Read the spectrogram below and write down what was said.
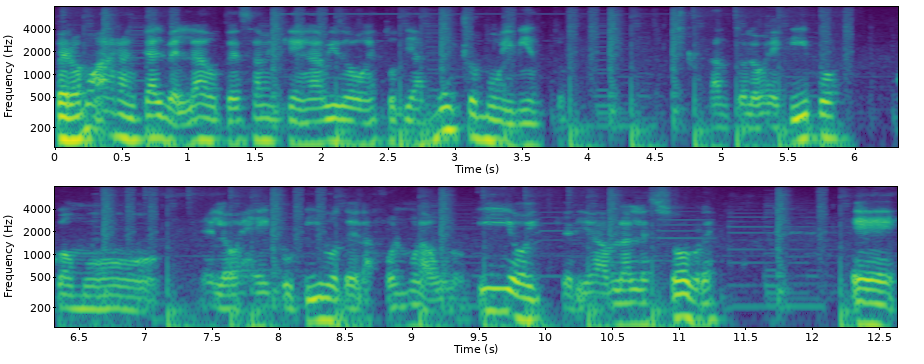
Pero vamos a arrancar, ¿verdad? Ustedes saben que han habido en estos días muchos movimientos, tanto los equipos como los ejecutivos de la Fórmula 1. Y hoy quería hablarles sobre eh,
